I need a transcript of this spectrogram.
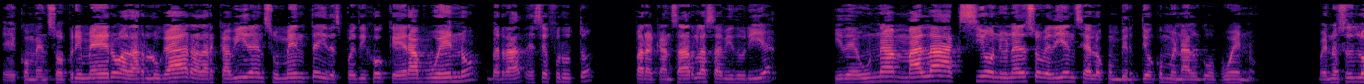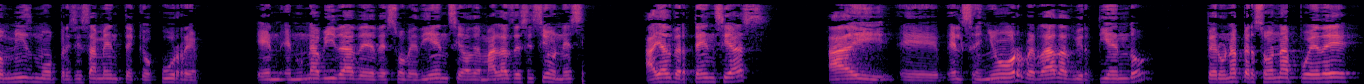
Eh, comenzó primero a dar lugar, a dar cabida en su mente y después dijo que era bueno, ¿verdad? Ese fruto para alcanzar la sabiduría. Y de una mala acción y una desobediencia lo convirtió como en algo bueno. Bueno, eso es lo mismo precisamente que ocurre en, en una vida de desobediencia o de malas decisiones hay advertencias, hay eh, el Señor, ¿verdad?, advirtiendo, pero una persona puede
